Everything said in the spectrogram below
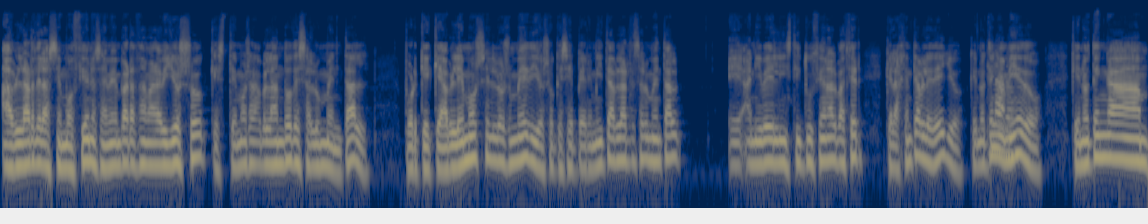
hablar de las emociones. A mí me parece maravilloso que estemos hablando de salud mental, porque que hablemos en los medios o que se permita hablar de salud mental eh, a nivel institucional va a hacer que la gente hable de ello, que no tenga miedo, que no tenga,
